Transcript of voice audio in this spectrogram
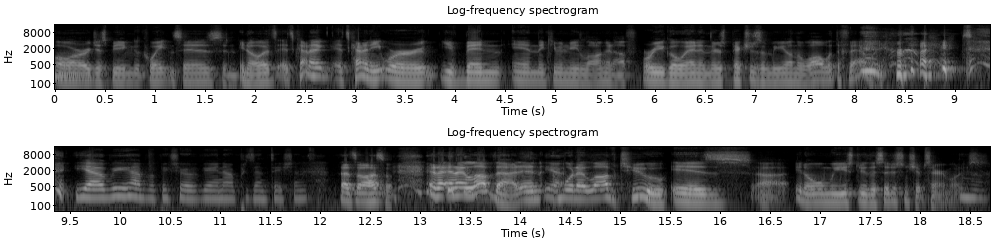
or just being acquaintances. And, you know, it's, it's kind of, it's kind of neat where you've been in the community long enough where you go in and there's pictures of me on the wall with the family, right? Yeah, we have a picture of you in our presentations. That's awesome, and I, and I love that. And Yeah. what I love too is, uh, you know, when we used to do the citizenship ceremonies. Mm-hmm.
